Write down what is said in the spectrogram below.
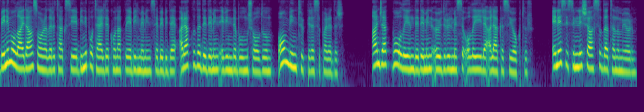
Benim olaydan sonraları taksiye binip otelde konaklayabilmemin sebebi de Araklı'da dedemin evinde bulmuş olduğum 10 bin Türk lirası paradır. Ancak bu olayın dedemin öldürülmesi olayıyla alakası yoktur. Enes isimli şahsı da tanımıyorum.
